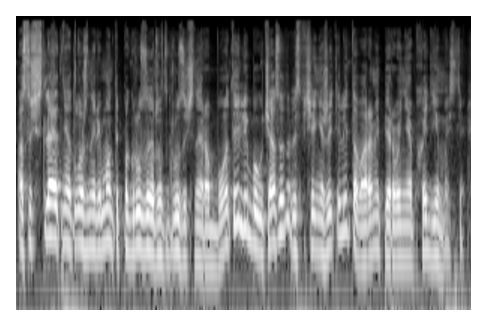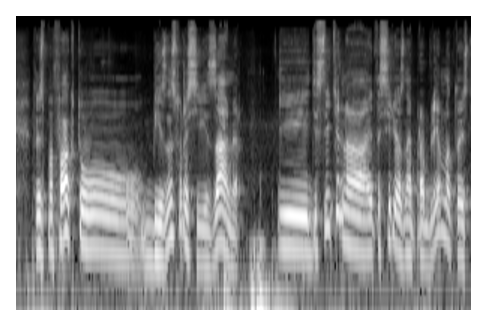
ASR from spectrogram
осуществляет неотложный ремонт и погрузо-разгрузочные работы, либо участвует в обеспечении жителей товарами первой необходимости. То есть, по факту, бизнес в России замер. И действительно, это серьезная проблема. То есть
